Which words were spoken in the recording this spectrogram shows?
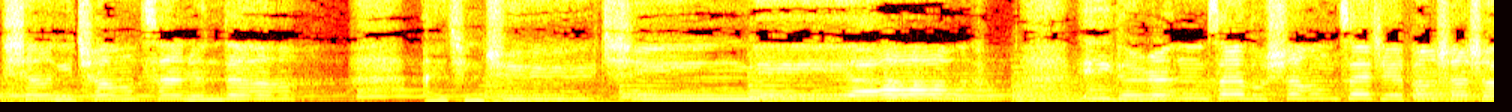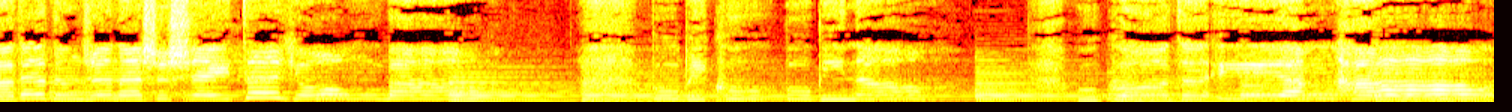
像一场残忍的爱情剧情一样。在路上，在街旁傻傻的等着，那是谁的拥抱？不必哭。不必闹，我过得一样好。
